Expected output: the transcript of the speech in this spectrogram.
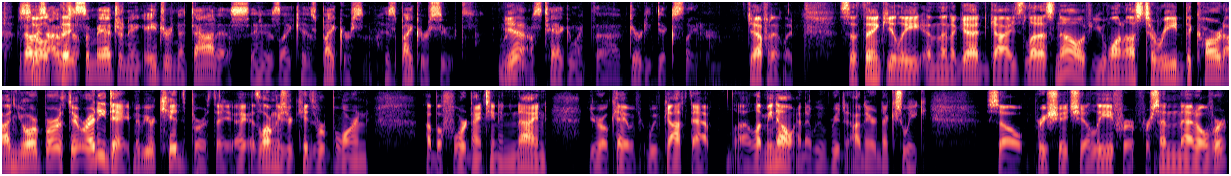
Because I was, I was they- just imagining Adrian Adonis in his like his biker his biker suit. when Yeah. he was tagging with uh, Dirty Dick Slater. Definitely. So thank you, Lee. And then again, guys, let us know if you want us to read the card on your birthday or any day, maybe your kid's birthday. As long as your kids were born uh, before 1999, you're okay. We've, we've got that. Uh, let me know, and we will read it on air next week. So appreciate you, Lee, for, for sending that over.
